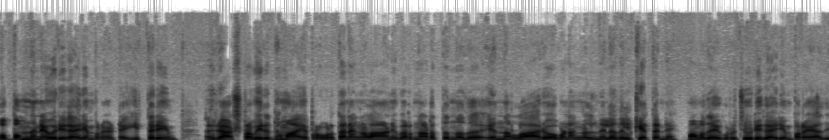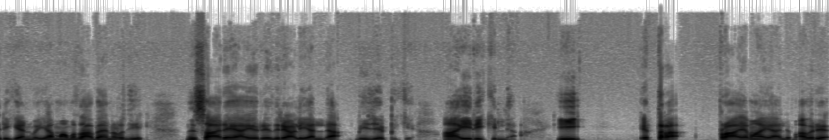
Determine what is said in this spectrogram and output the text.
ഒപ്പം തന്നെ ഒരു കാര്യം പറയട്ടെ ഇത്രയും രാഷ്ട്രവിരുദ്ധമായ പ്രവർത്തനങ്ങളാണ് ഇവർ നടത്തുന്നത് എന്നുള്ള ആരോപണങ്ങൾ നിലനിൽക്കെ തന്നെ മമതയെക്കുറിച്ച് ഒരു കാര്യം പറയാതിരിക്കാൻ വയ്യ. മമതാ ബാനർജി നിസ്സാരയായ ഒരു എതിരാളിയല്ല ബി ജെ പിക്ക്. ആയിരിക്കില്ല. ഈ എത്ര പ്രായമായാലും അവർ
